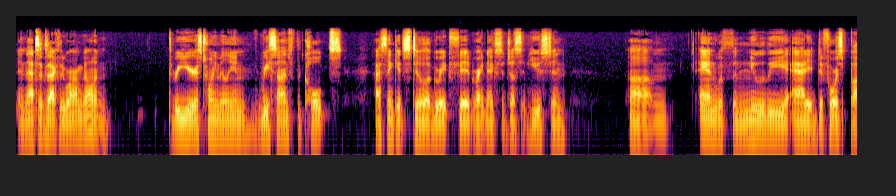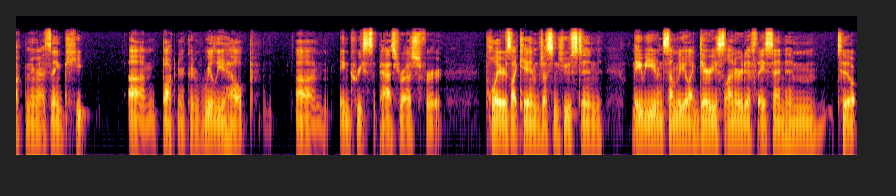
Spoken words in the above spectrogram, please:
And that's exactly where I'm going. Three years, twenty million, re-signs with the Colts. I think it's still a great fit right next to Justin Houston. Um, and with the newly added DeForest Buckner, I think he um, Buckner could really help um, increase the pass rush for players like him, Justin Houston, maybe even somebody like Darius Leonard if they send him to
